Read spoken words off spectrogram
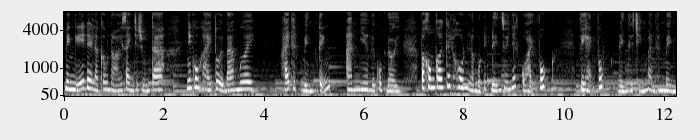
Mình nghĩ đây là câu nói dành cho chúng ta, những cô gái tuổi 30. Hãy thật bình tĩnh, an nhiên với cuộc đời và không coi kết hôn là một đích đến duy nhất của hạnh phúc, vì hạnh phúc đến từ chính bản thân mình.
